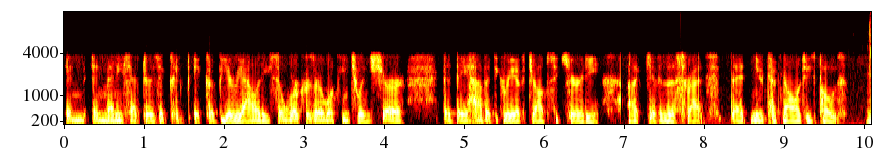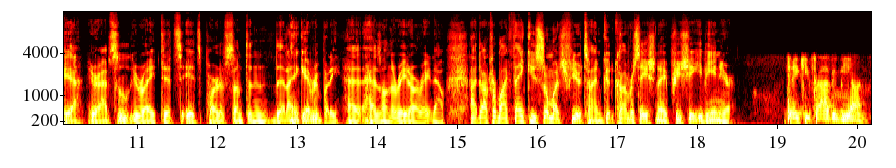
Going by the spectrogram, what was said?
in in many sectors it could it could be a reality. So workers are looking to ensure that they have a degree of job security uh, given the threats that new technologies pose. Yeah, you're absolutely right. It's it's part of something that I think everybody ha- has on the radar right now. Uh, Dr. Black, thank you so much for your time. Good conversation. I appreciate you being here. Thank you for having me on.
